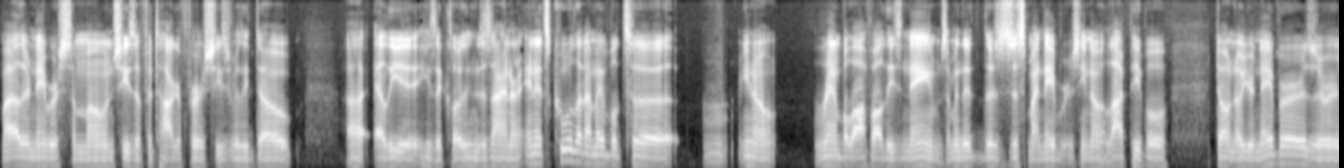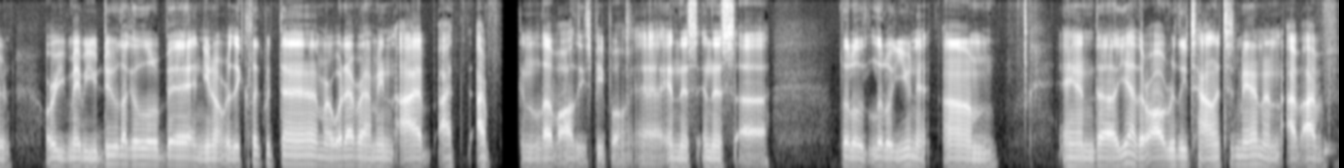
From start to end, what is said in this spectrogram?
my other neighbor Simone, she's a photographer. She's really dope. Uh, Elliot, he's a clothing designer, and it's cool that I'm able to, you know, ramble off all these names. I mean, there, there's just my neighbors. You know, a lot of people don't know your neighbors, or or maybe you do like a little bit, and you don't really click with them or whatever. I mean, I I I fucking love all these people uh, in this in this uh, little little unit. Um, and uh, yeah, they're all really talented, man. And I've, I've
